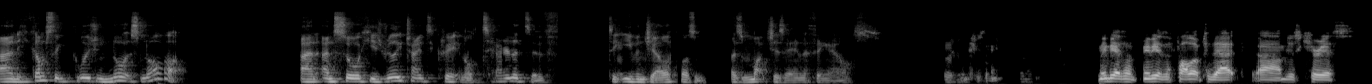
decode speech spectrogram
And he comes to the conclusion, no, it's not. And, and so he's really trying to create an alternative to evangelicalism as much as anything else. Interesting. Maybe as a maybe as a follow up to that, uh, I'm just curious.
